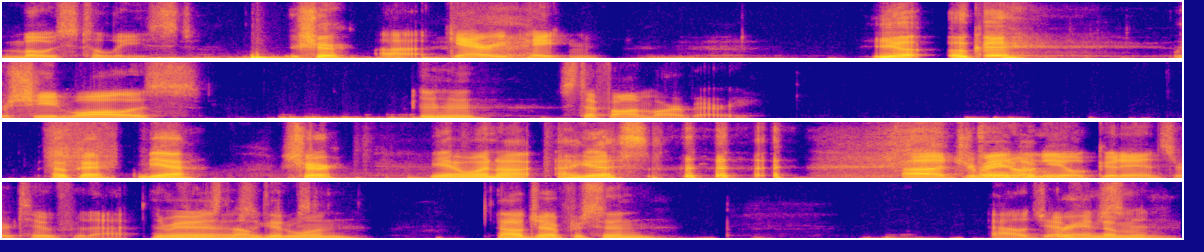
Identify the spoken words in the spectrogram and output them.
most to least. Sure. Uh, Gary Payton, Yeah. Okay. Rasheed Wallace, Mm-hmm. Stephon Marbury. Okay. Yeah. Sure. Yeah. Why not? I guess. Uh, Jermaine Random. O'Neal, good answer too for that. I for mean, a good Celtics. one. Al Jefferson. Al Jefferson. Random.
